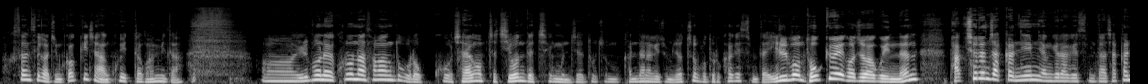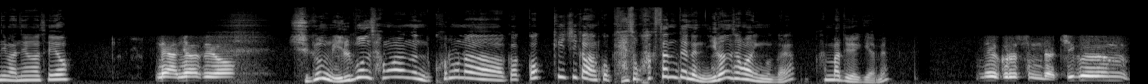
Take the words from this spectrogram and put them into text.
확산세가 지금 꺾이지 않고 있다고 합니다. 어, 일본의 코로나 상황도 그렇고 자영업자 지원 대책 문제도 좀 간단하게 좀 여쭤보도록 하겠습니다. 일본 도쿄에 거주하고 있는 박철현 작가님 연결하겠습니다. 작가님 안녕하세요. 네, 안녕하세요. 지금 일본 상황은 코로나가 꺾이지가 않고 계속 확산되는 이런 상황인 건가요? 한마디로 얘기하면? 네, 그렇습니다. 지금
